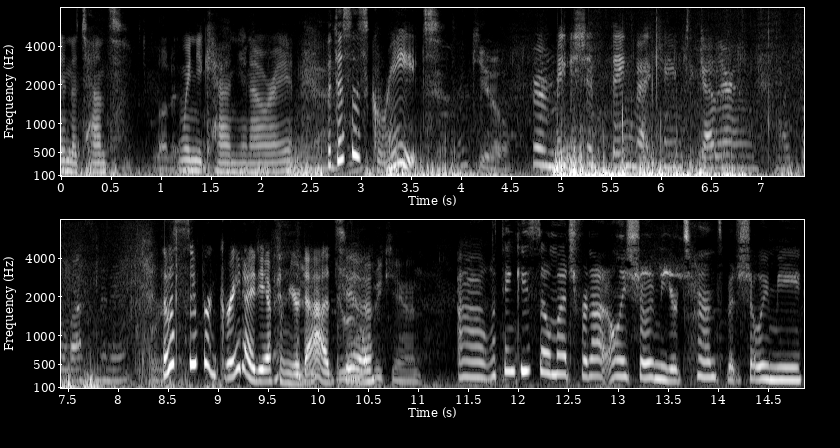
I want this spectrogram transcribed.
in the tent Love it. when you can? You know, right? Yeah. But this is great. Thank you. For a makeshift thing that came together in like the last minute. That was a super great idea from your dad Doing what too. we can. Uh, well, thank you so much for not only showing me your tents, but showing me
